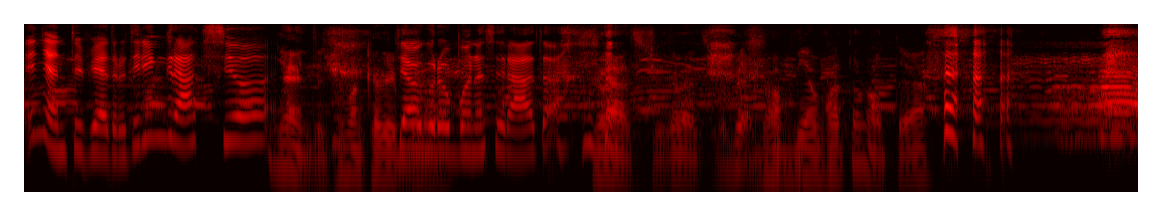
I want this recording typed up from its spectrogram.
e niente Pietro, ti ringrazio, Niente, ci mancherebbe. ti auguro buona serata. Grazie, grazie. Abbiamo- Abbiamo fatto notte, eh?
